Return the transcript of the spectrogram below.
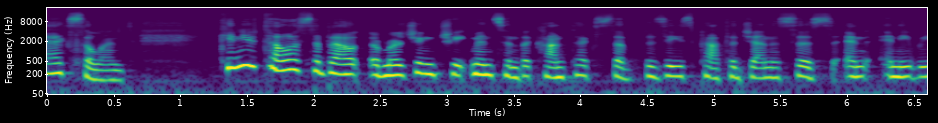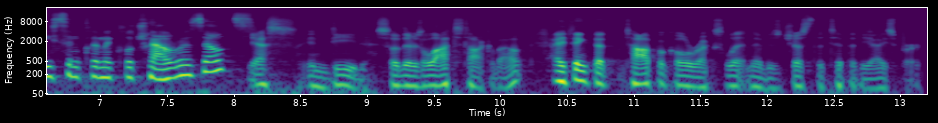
Excellent. Can you tell us about emerging treatments in the context of disease pathogenesis and any recent clinical trial results? Yes, indeed. So there's a lot to talk about. I think that topical ruxolitinib is just the tip of the iceberg.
